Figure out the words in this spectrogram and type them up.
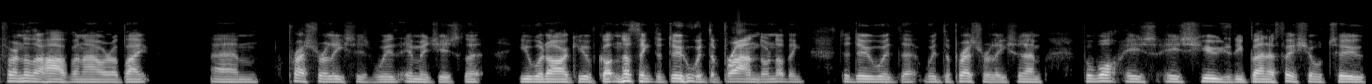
for another half an hour about um, press releases with images that you would argue have got nothing to do with the brand or nothing to do with the with the press release. Um, but what is is hugely beneficial to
